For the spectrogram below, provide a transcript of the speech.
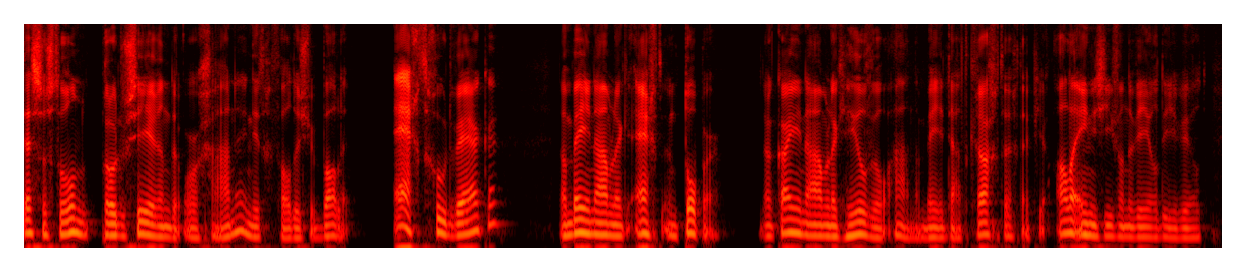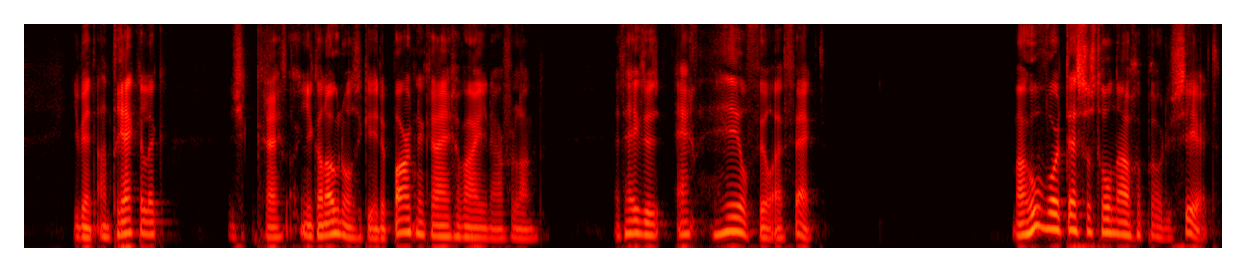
testosteron producerende organen, in dit geval dus je ballen, echt goed werken, dan ben je namelijk echt een topper. Dan kan je namelijk heel veel aan. Dan ben je daadkrachtig, dan heb je alle energie van de wereld die je wilt. Je bent aantrekkelijk, dus je, krijgt, je kan ook nog eens een keer de partner krijgen waar je naar verlangt. Het heeft dus echt heel veel effect. Maar hoe wordt testosteron nou geproduceerd?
